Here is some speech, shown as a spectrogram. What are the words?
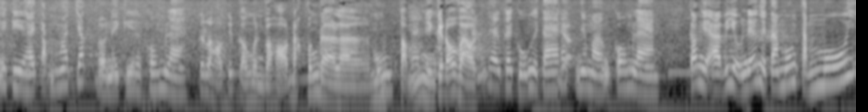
cái kia hay tẩm hóa chất rồi này kia là cô không làm Tức là họ tiếp cận mình và họ đặt vấn đề là muốn tẩm những cái đó vào. Theo cái của người ta đó Dạ. nhưng mà cô không làm có nghĩa à, ví dụ nếu người ta muốn tẩm muối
